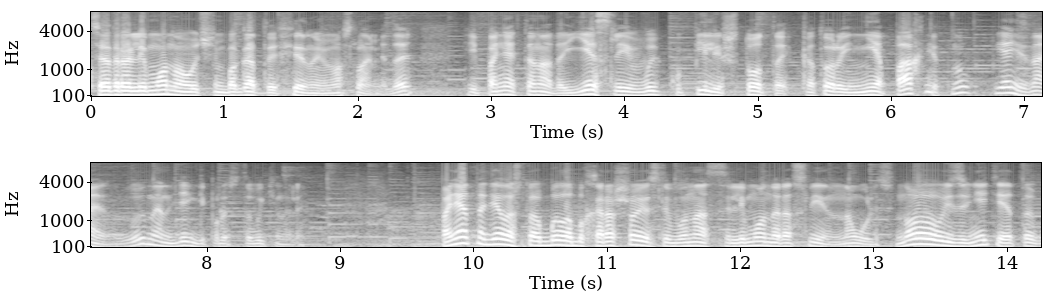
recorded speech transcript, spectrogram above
Цедра лимона очень богата эфирными маслами, да? И понять-то надо, если вы купили что-то, которое не пахнет, ну, я не знаю, вы, наверное, деньги просто выкинули. Понятное дело, что было бы хорошо, если бы у нас лимоны росли на улице. Но, извините, это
